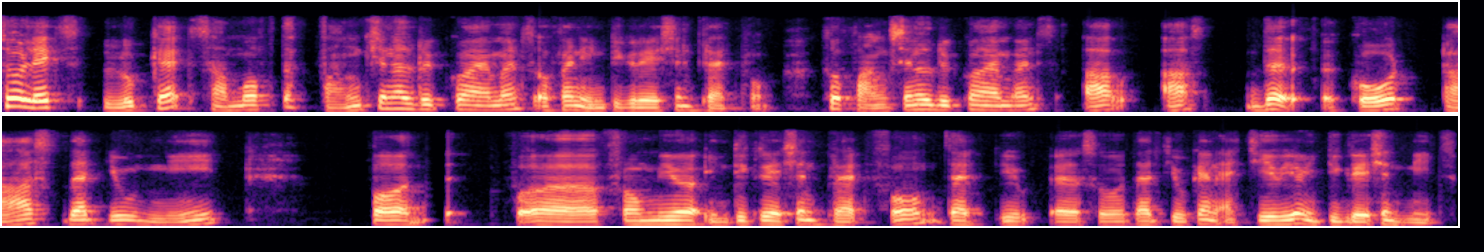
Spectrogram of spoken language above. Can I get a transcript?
so let's look at some of the functional requirements of an integration platform. So functional requirements are, are the core tasks that you need for, for from your integration platform that you uh, so that you can achieve your integration needs.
